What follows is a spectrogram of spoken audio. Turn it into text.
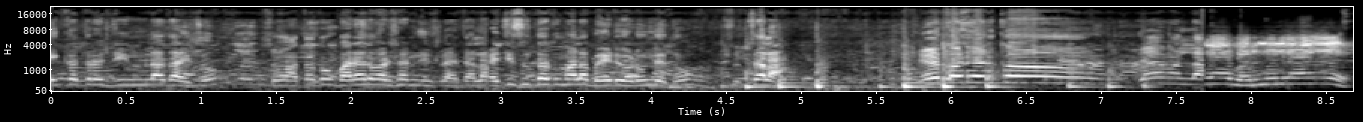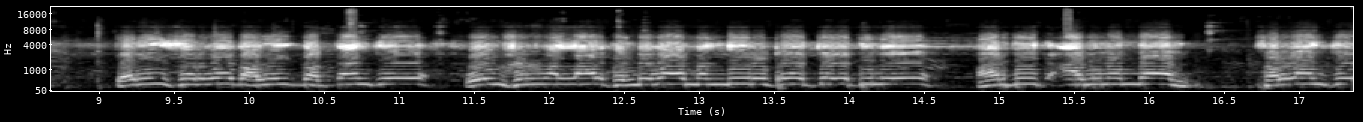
एकत्र जिमला जायचो. सो आता तो बऱ्याच वर्षांनी दिसलाय. त्याला याची सुद्धा तुम्हाला भेट घडून देतो. चला. येळकोट येळकोट जय मल्हार. भरलेले आहे. तरी सर्व भाविक भक्तांचे ओम श्री मल्हार खंडोबा मंदिर ट्रस्टच्या वतीने हार्दिक अभिनंदन. सर्वांचे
